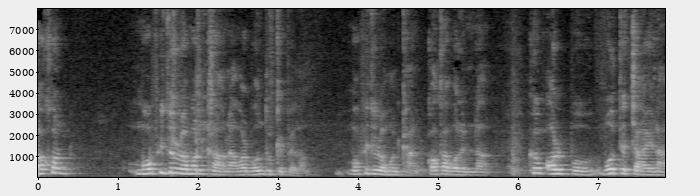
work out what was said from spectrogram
তখন মফিজুর রহমান খান, আমার বন্ধুকে পেলাম। মফিজুর রহমান খান, কথা বলেন না, খুব অল্প, বলতে চায় না।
